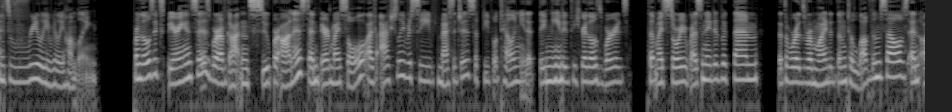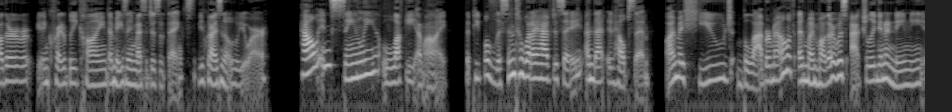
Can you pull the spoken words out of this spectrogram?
It's really, really humbling. From those experiences where I've gotten super honest and bared my soul, I've actually received messages of people telling me that they needed to hear those words, that my story resonated with them, that the words reminded them to love themselves, and other incredibly kind, amazing messages of thanks. You guys know who you are. How insanely lucky am I that people listen to what I have to say and that it helps them? I'm a huge blabbermouth, and my mother was actually going to name me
